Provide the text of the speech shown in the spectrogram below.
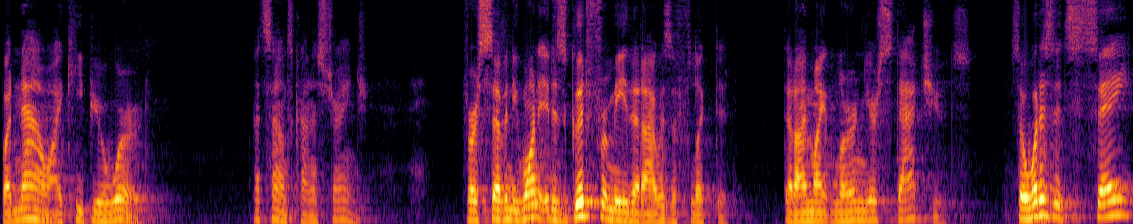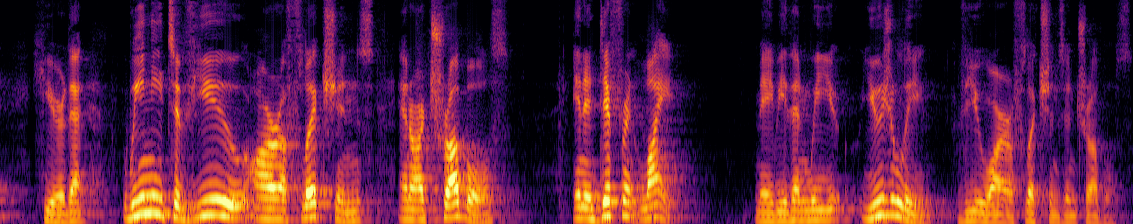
but now I keep your word. That sounds kind of strange. Verse 71 It is good for me that I was afflicted, that I might learn your statutes. So, what does it say here? That we need to view our afflictions and our troubles in a different light, maybe, than we usually view our afflictions and troubles.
